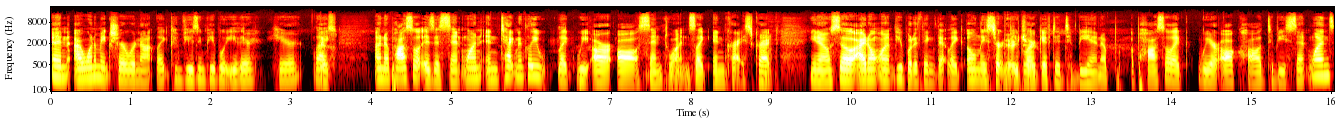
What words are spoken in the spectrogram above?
And I want to make sure we're not like confusing people either here. Like. Yes an apostle is a sent one and technically like we are all sent ones like in christ mm-hmm. correct mm-hmm. you know so i don't want people to think that like only certain Very people true. are gifted to be an ap- apostle like we are all called to be sent ones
